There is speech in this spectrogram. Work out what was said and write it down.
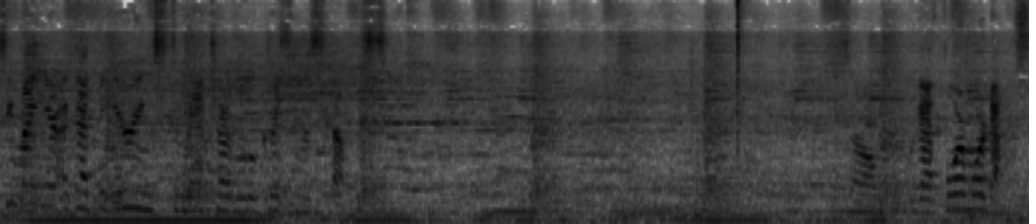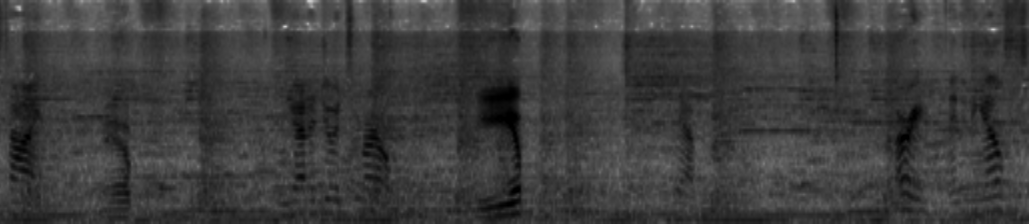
see my ear? I got the earrings to match our little Christmas stuffs. So, we got four more ducks tied. Yep. We got to do it tomorrow. Yep. All right. Anything else?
